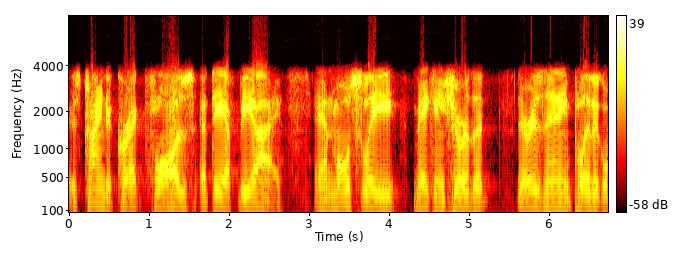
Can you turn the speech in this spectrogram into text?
is trying to correct flaws at the FBI, and mostly making sure that there isn't any political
